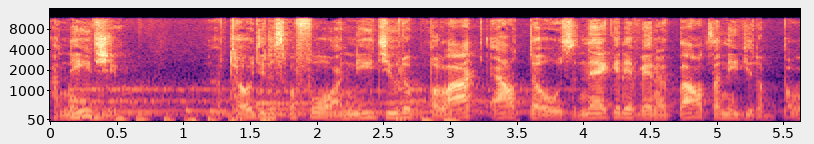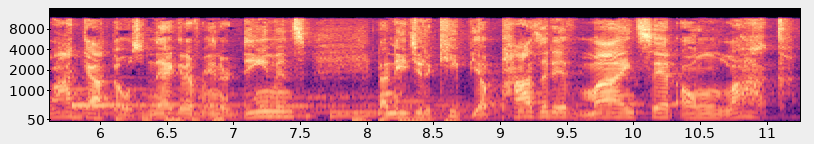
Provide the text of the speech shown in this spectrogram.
I need you. I've told you this before. I need you to block out those negative inner thoughts. I need you to block out those negative inner demons. And I need you to keep your positive mindset on lock.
